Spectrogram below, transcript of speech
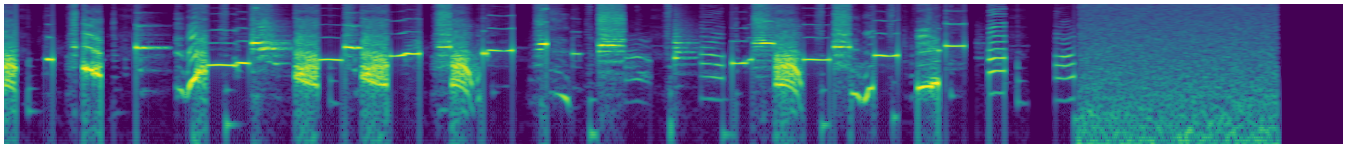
Ah!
